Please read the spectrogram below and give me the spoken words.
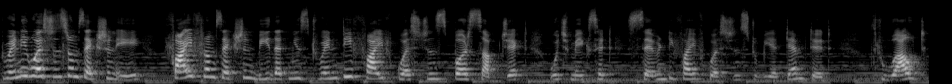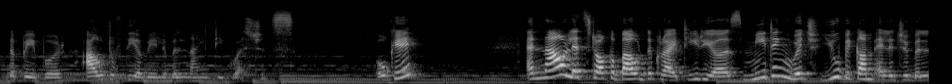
20 questions from section A, 5 from section B, that means 25 questions per subject, which makes it 75 questions to be attempted throughout the paper out of the available 90 questions. Okay? And now let's talk about the criterias meeting which you become eligible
